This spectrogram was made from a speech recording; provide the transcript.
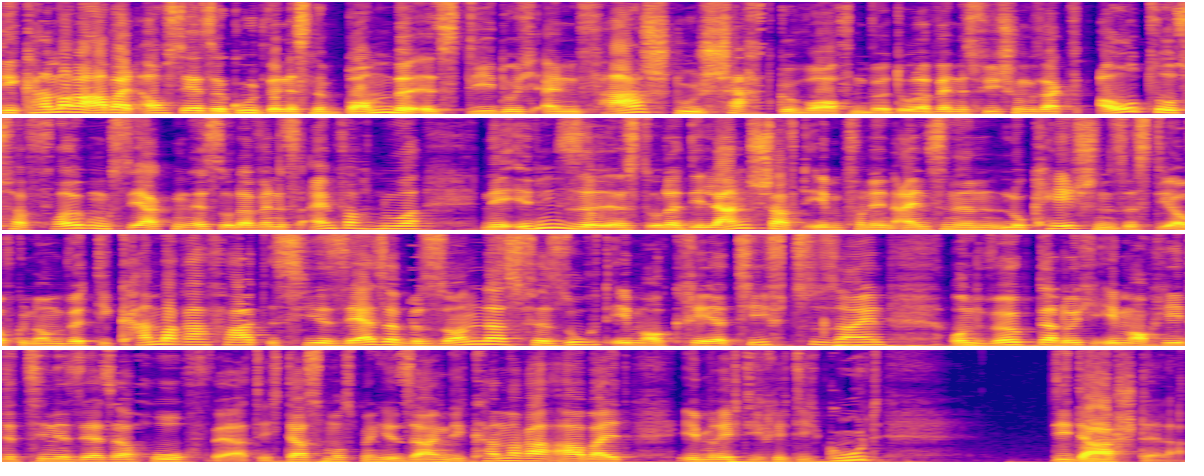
die Kameraarbeit auch sehr, sehr gut, wenn es eine Bombe ist, die durch einen Fahrstuhlschacht geworfen wird oder wenn es, wie schon gesagt, Autos, Verfolgungsjagden ist oder wenn es einfach nur eine Insel ist oder die Landschaft eben von den einzelnen Locations ist, die aufgenommen wird. Die Kamerafahrt ist hier sehr, sehr besonders, versucht eben auch kreativ zu sein und wirkt dadurch eben auch jede Szene sehr, sehr hochwertig. Das muss man hier sagen. Die Kameraarbeit eben richtig, richtig gut. Die Darsteller.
